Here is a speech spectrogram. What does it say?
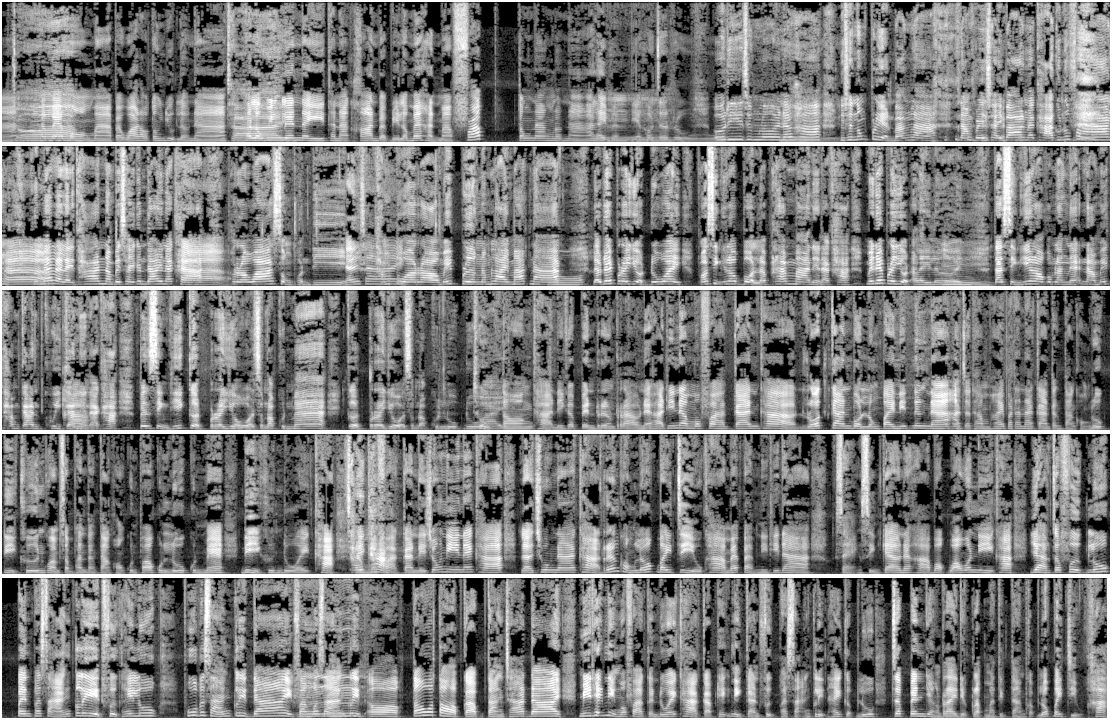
ถ้าแม่มองมาแปลว่าเราต้องหยุดแล้วนะ ถ้าเราวิ่งเล่นในธนาคารแบบนี้แล้วแม่หันมาฟับ ต้องนั่งแล้วนะอะไรแบบนี้เขาจะรู้เออดีจังเลยนะคะดิฉันต้องเปลี่ยนบ้างละนำไปใช้บ้างนะคะ คุณผู้ฟังคุณแม่หลาย ๆ ท่านนำไปใช้กันได้นะคะ เพราะว่าส่งผลดีทั้งตัวเราไม่เปลืองน้ำลายมากนัก แล้วได้ประโยชน์ด้วย เพราะสิ่งที่เราบ่นและพร่ำมาเนี่ยนะคะ ไม่ได้ประโยชน์อะไรเลย แต่สิ่งที่เรากำลังแนะนำให้ทำการคุยกันเนี่ยนะคะ เป็นสิ่งที่เกิดประโยชน์สำหรับคุณแม่ เกิดประโยชน์สำหรับคุณลูกด้วยถูกต้องค่ะนี่ก็เป็นเรื่องราวนะคะ ที่นำมาฝากกันค่ะ ลดการบ่นลงไปนิดนึงนะ อาจจะทำให้พัฒนาการต่างๆ ของลูกดีขึ้น ความสัมพันธ์ต่างๆ ของคุณพ่อคุณลูกคุณแม่ดีขึ้นด้วยค่ะใช่ค่ะฝากกันในช่วงนี้นะคะ และช่วงหน้าค่ะ เรื่องของโลกใบจิ๋วค่ะ แม่แป๋มนิธิดา แสงสิงแก้วนะคะ บอกว่าวันนี้ค่ะ อยากจะฝึกลูกเป็นภาษาอังกฤษ ฝึกให้ลูก พูดภาษาอังกฤษได้ ฟังภาษาอังกฤษออกโต้ตอบกับต่างชาติได้ มีเทคนิคมาฝากกันด้วยค่ะ กับเทคนิคการฝึกภาษาอังกฤษให้กับลูก จะเป็นอย่างไรเดี๋ยวกลับมาติดตามกับโลกใบจิ๋วค่ะ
